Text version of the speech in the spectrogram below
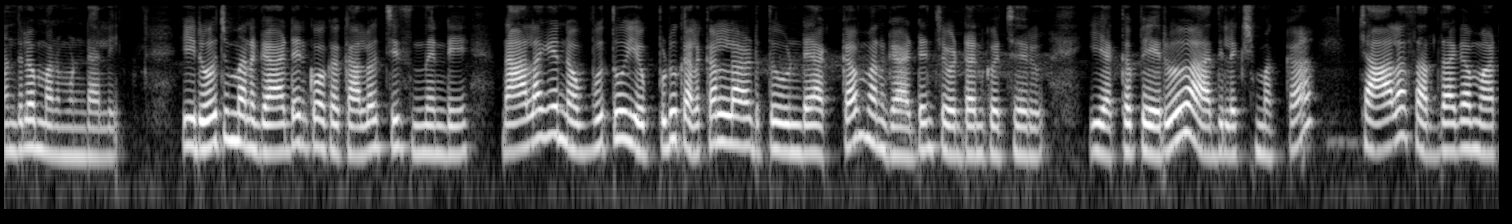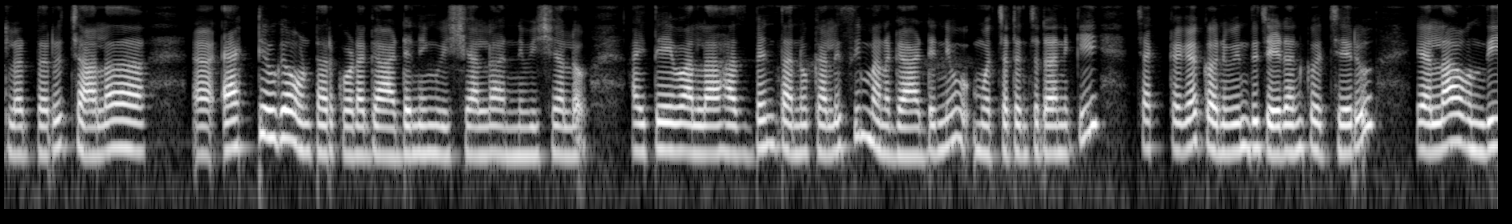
అందులో మనం ఉండాలి. ఈరోజు మన గార్డెన్కి ఒక కళ వచ్చేసిందండి. నాలాగే నవ్వుతూ ఎప్పుడూ కలకల్లాడుతూ ఉండే అక్క మన గార్డెన్ చూడడానికి వచ్చారు. ఈ అక్క పేరు ఆదిలక్ష్మి అక్క చాలా సరదాగా మాట్లాడతారు. చాలా యాక్టివ్గా ఉంటారు కూడా గార్డెనింగ్ విషయాల్లో అన్ని విషయాల్లో. అయితే వాళ్ళ హస్బెండ్ తను కలిసి మన గార్డెన్ని ముచ్చటించడానికి చక్కగా కనువిందు చేయడానికి వచ్చారు. ఎలా ఉంది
